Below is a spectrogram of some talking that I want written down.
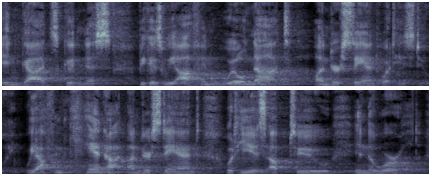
in God's goodness because we often will not understand what he's doing. We often cannot understand what he is up to in the world.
